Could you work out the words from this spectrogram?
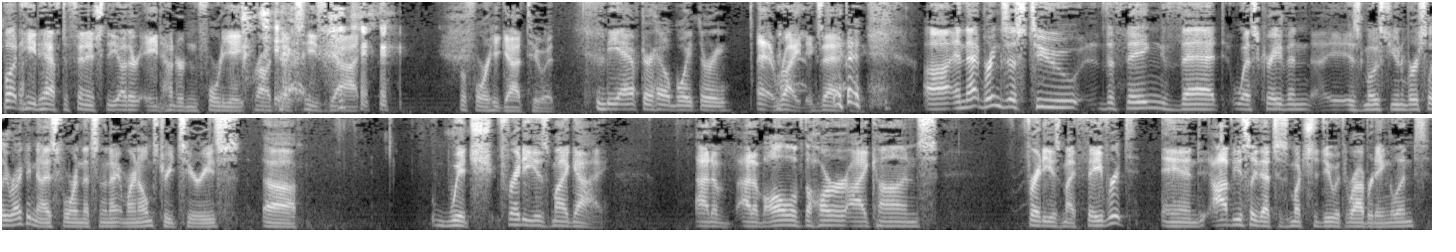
But he'd have to finish the other 848 projects he's got before he got to it. be after Hellboy three. Eh, right, exactly. Uh, and that brings us to the thing that Wes Craven is most universally recognized for, and that's the Nightmare on Elm Street series, uh, which Freddy is my guy. Out of out of all of the horror icons, Freddy is my favorite, and obviously that's as much to do with Robert Englund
